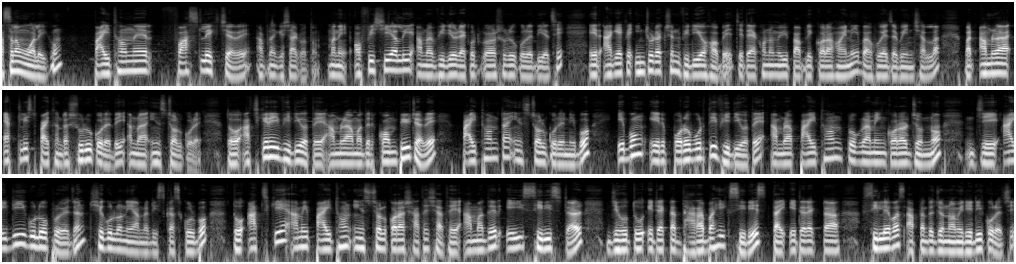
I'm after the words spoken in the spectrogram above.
আসসালামু আলাইকুম। পাইথনের ফার্স্ট লেকচারে আপনাকে স্বাগতম। মানে অফিসিয়ালি আমরা ভিডিও রেকর্ড করা শুরু করে দিয়েছি। এর আগে একটা ইন্ট্রোডাকশন ভিডিও হবে, যেটা এখনও মেবি পাবলিক করা হয়নি বা হয়ে যাবে ইনশাল্লাহ। বাট আমরা অ্যাটলিস্ট পাইথনটা শুরু করে দিই, আমরা ইনস্টল করে। তো আজকের এই ভিডিওতে আমরা আমাদের কম্পিউটারে পাইথনটা ইনস্টল করে নিব। এবং এর পরবর্তী ভিডিওতে আমরা পাইথন প্রোগ্রামিং করার জন্য যে আইডিগুলো প্রয়োজন সেগুলো নিয়ে আমরা ডিসকাস করব। তো আজকে আমি পাইথন ইনস্টল করার সাথে সাথে আমাদের এই সিরিজটার, যেহেতু এটা একটা ধারাবাহিক সিরিজ, তাই এটার একটা সিলেবাস আপনাদের জন্য আমি রেডি করেছি।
